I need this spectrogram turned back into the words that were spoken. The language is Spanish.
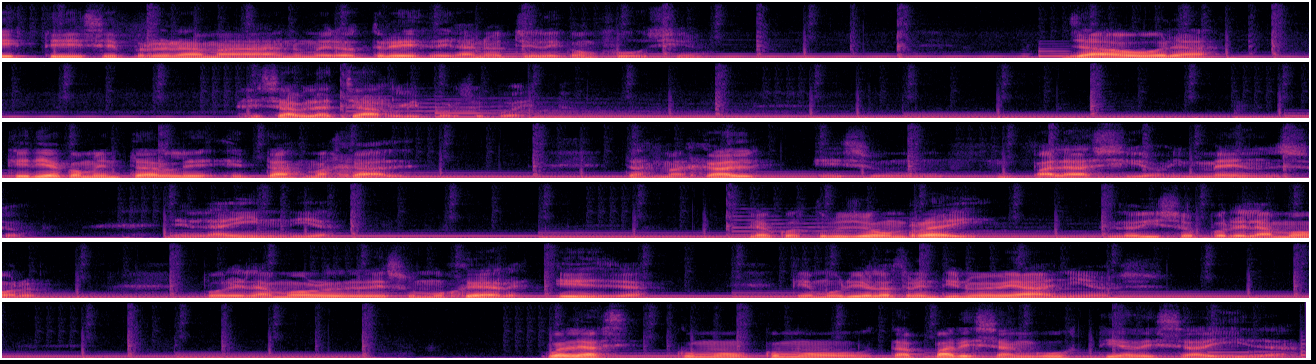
Este es el programa número 3 de la noche de Confucio. Ya ahora les habla Charlie, por supuesto. Quería comentarle el Taj Mahal. Taj Mahal es un, un palacio inmenso en la India. Lo construyó un rey, lo hizo por el amor, por el amor de su mujer, ella, que murió a los 39 años. ¿Cuál cómo, ¿Cómo tapar esa angustia de esa ida?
